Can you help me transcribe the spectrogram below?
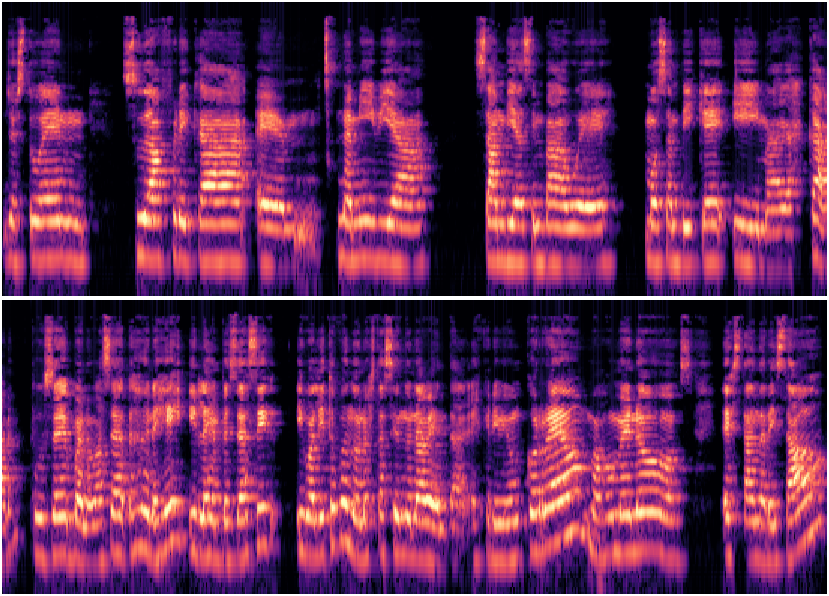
yo estuve en Sudáfrica, em, Namibia, Zambia, Zimbabue, Mozambique y Madagascar. Puse, bueno, base de datos de ONG y les empecé así, igualito cuando uno está haciendo una venta. Escribí un correo más o menos estandarizado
